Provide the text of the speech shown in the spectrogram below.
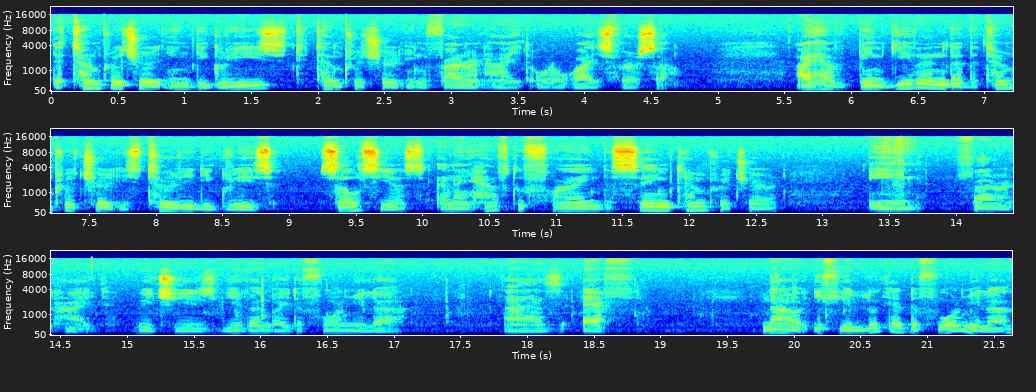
the temperature in degrees to temperature in Fahrenheit or vice versa. I have been given that the temperature is 30 degrees Celsius and I have to find the same temperature in Fahrenheit which is given by the formula as F. Now if you look at the formula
